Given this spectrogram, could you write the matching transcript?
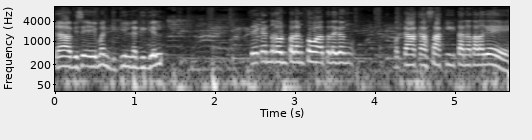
grabe si Eman. Gigil na gigil. Second round pa lang to ha. Talagang magkakasakita na talaga eh.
